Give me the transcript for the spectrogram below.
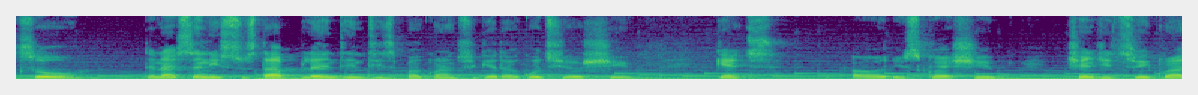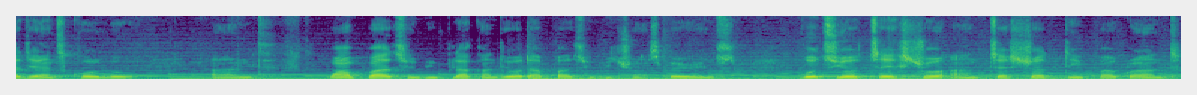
So the next thing is to start blending this background together. Go to your shape get uh, a square shape change it to a gradient color and one part will be black and the other part will be transparent. Go to your texture and texture the background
